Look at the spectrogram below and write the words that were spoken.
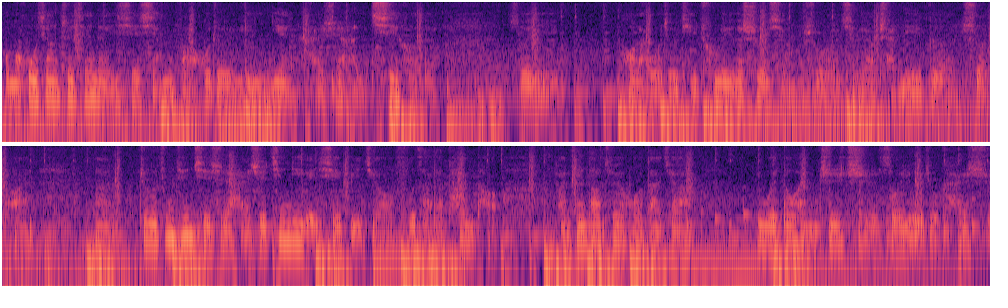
我们互相之间的一些想法或者理念还是很契合的，所以。后来我就提出了一个设想，说想要成立一个社团。这个中间其实还是经历了一些比较复杂的探讨。反正到最后大家因为都很支持，所以我就开始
